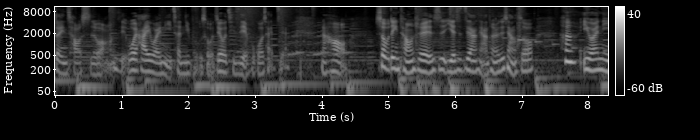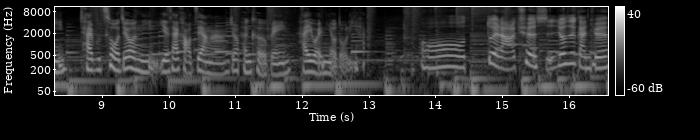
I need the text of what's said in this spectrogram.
对你超失望，我还以为你成绩不错，结果其实也不过才这样。然后说不定同学也是也是这样想，同学就想说。哼，以为你还不错，结果你也才考这样啊，就很可悲。还以为你有多厉害。哦，对啦，确实就是感觉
